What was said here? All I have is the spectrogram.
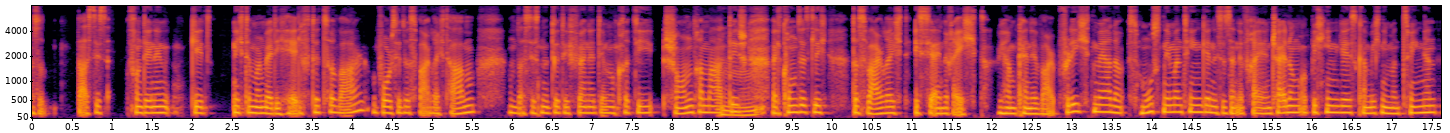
Also das ist, von denen geht nicht einmal mehr die Hälfte zur Wahl, obwohl sie das Wahlrecht haben. Und das ist natürlich für eine Demokratie schon dramatisch, mhm. weil grundsätzlich das Wahlrecht ist ja ein Recht. Wir haben keine Wahlpflicht mehr, es muss niemand hingehen, es ist eine freie Entscheidung, ob ich hingehe, es kann mich niemand zwingen.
